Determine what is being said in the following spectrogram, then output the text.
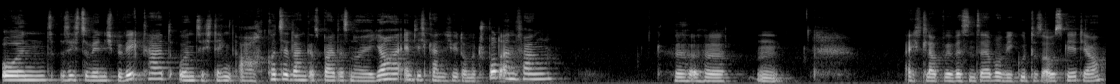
und sich zu wenig bewegt hat und sich denkt, ach Gott sei Dank ist bald das neue Jahr, endlich kann ich wieder mit Sport anfangen. Hm. ich glaube, wir wissen selber, wie gut das ausgeht, ja.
